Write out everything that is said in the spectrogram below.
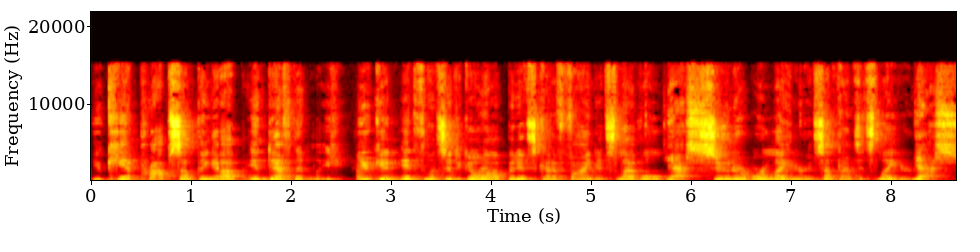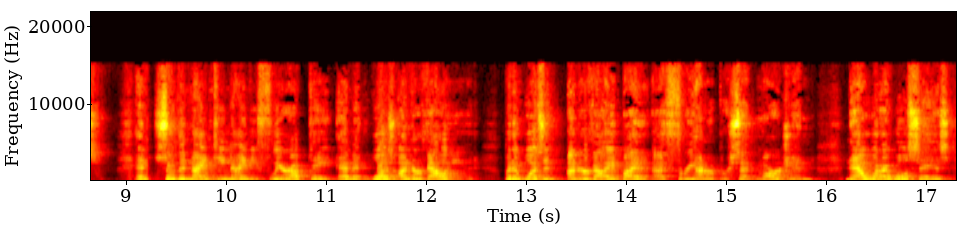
You can't prop something up indefinitely. You can influence it to go up, but it's going to find its level Yes. sooner or later, and sometimes it's later. Yes. And so the 1990 Fleer update, Emmitt was undervalued, but it wasn't undervalued by a 300% margin. Now, what I will say is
